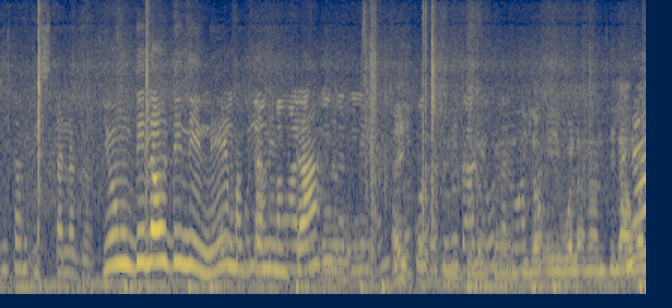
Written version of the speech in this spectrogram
Ang tamis talaga. Yung dilaw din nini, magtanim ka. Ay, oh, dilaw ka ng dilaw. Eh, wala na ang dilawan.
